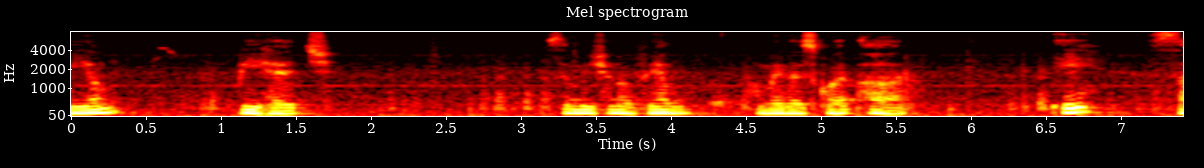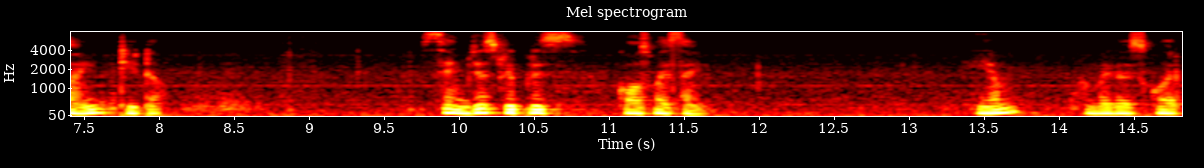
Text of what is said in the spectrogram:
m ph summation of m omega square r a sine theta. Same just replace cos by sine. M omega square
